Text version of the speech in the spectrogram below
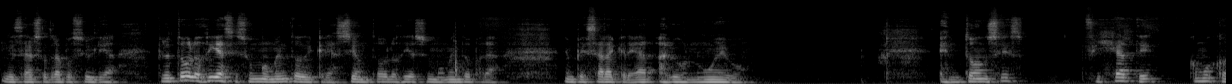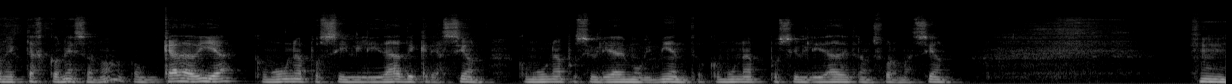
Esa es otra posibilidad. Pero todos los días es un momento de creación, todos los días es un momento para empezar a crear algo nuevo. Entonces, fíjate cómo conectas con eso, ¿no? Con cada día como una posibilidad de creación, como una posibilidad de movimiento, como una posibilidad de transformación. Hmm.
